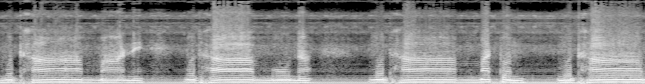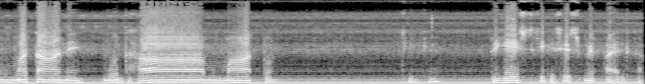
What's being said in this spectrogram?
مدھامان مدھامون مدھامتن مدھامتان مدھاماتن ٹھیک ہے تو یہ اس طریقے سے اس میں فائل کا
